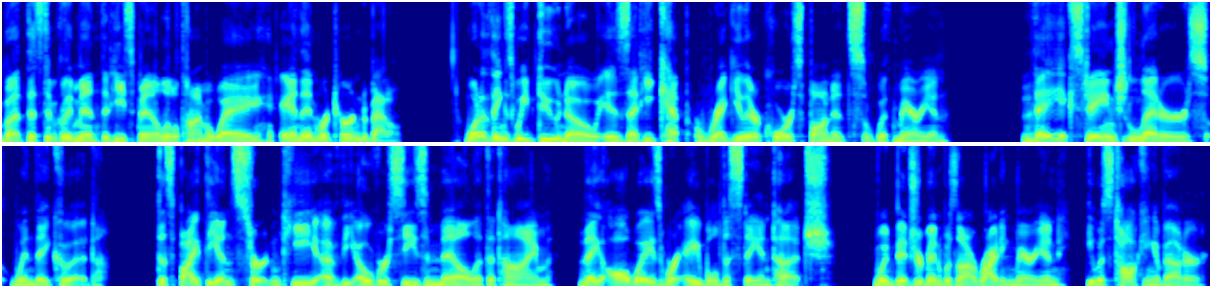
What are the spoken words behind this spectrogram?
but this typically meant that he spent a little time away and then returned to battle. One of the things we do know is that he kept regular correspondence with Marion. They exchanged letters when they could. Despite the uncertainty of the overseas mail at the time, they always were able to stay in touch. When Benjamin was not writing Marion, he was talking about her.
